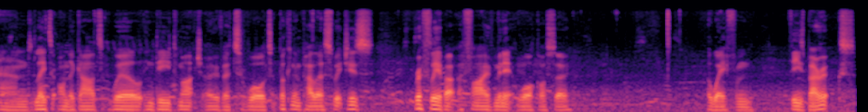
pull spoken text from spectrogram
And later on, the Guards will indeed march over towards Buckingham Palace, which is roughly about a five minute walk or so away from these barracks.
